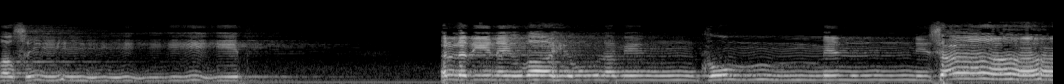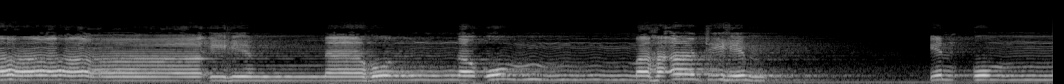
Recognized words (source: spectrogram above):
بصير. الذين يظاهرون منكم من نسائهم ما هن أمهاتهم. إن أمهاتهم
